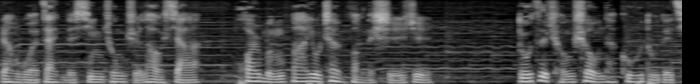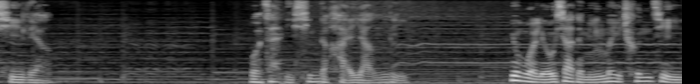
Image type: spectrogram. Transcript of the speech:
让我在你的心中只落下。”花儿萌发又绽放的时日，独自承受那孤独的凄凉。我在你心的海洋里，用我留下的明媚春季，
